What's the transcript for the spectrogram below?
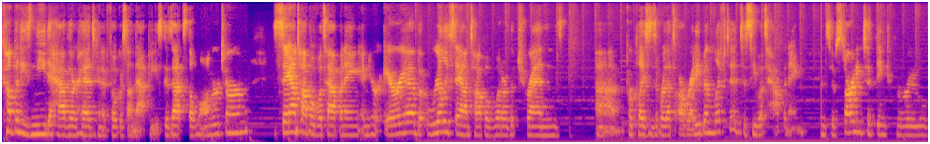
companies need to have their heads kind of focused on that piece because that's the longer term. Stay on top of what's happening in your area, but really stay on top of what are the trends um, for places where that's already been lifted to see what's happening. And so starting to think through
